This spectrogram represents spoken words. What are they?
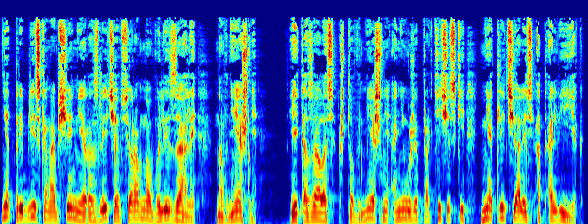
Нет, при близком общении различия все равно вылезали, но внешне... Ей казалось, что внешне они уже практически не отличались от алиек.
